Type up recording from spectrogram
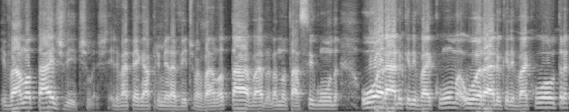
e vai anotar as vítimas. Ele vai pegar a primeira vítima, vai anotar, vai anotar a segunda, o horário que ele vai com uma, o horário que ele vai com outra,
